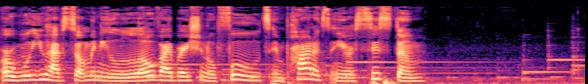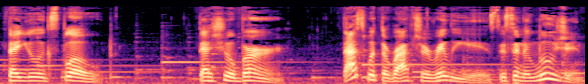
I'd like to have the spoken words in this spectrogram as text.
Or will you have so many low vibrational foods and products in your system that you'll explode, that you'll burn? That's what the rapture really is. It's an illusion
